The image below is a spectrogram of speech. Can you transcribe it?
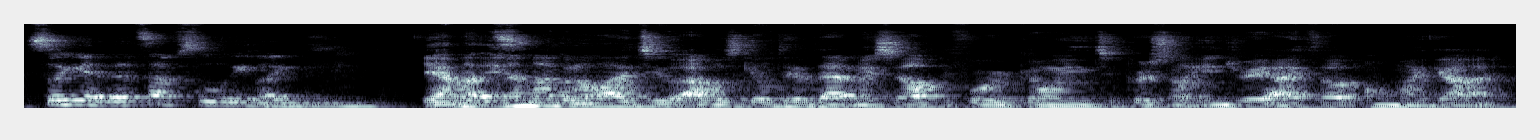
so yeah, that's absolutely like Yeah, I'm not, and I'm not gonna lie too. I was guilty of that myself before going to personal injury. I thought, oh my god,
